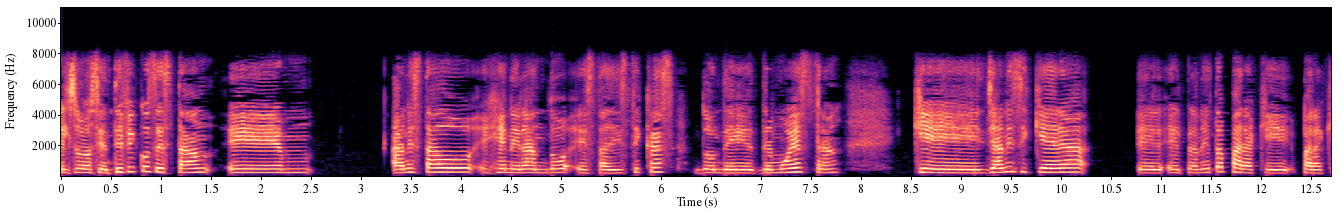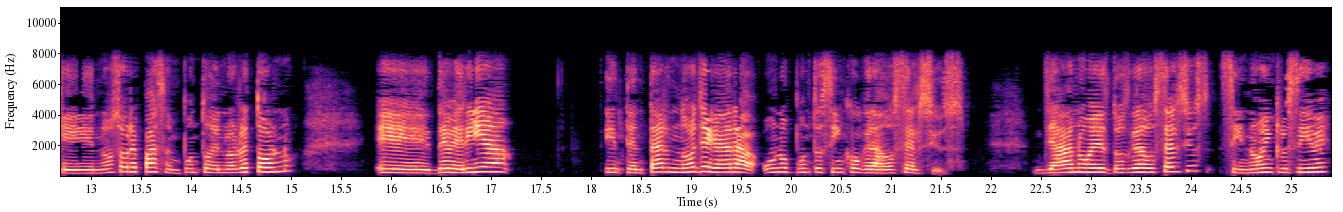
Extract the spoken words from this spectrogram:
el, los científicos están, eh, han estado generando estadísticas donde demuestran que ya ni siquiera el, el, planeta para que, para que no sobrepase un punto de no retorno, eh, debería intentar no llegar a 1.5 grados Celsius. Ya no es 2 grados Celsius, sino inclusive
